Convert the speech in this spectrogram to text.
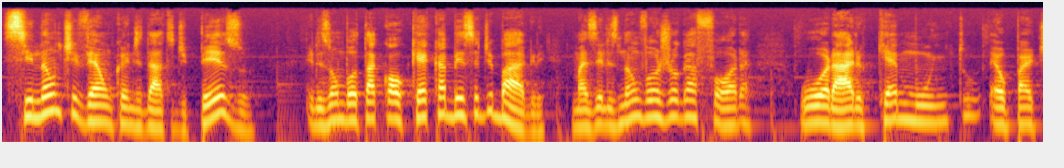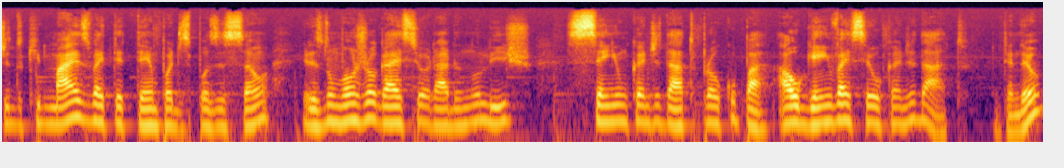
Se não tiver um candidato de peso, eles vão botar qualquer cabeça de bagre, mas eles não vão jogar fora o horário que é muito, é o partido que mais vai ter tempo à disposição. Eles não vão jogar esse horário no lixo sem um candidato para ocupar. Alguém vai ser o candidato, entendeu?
